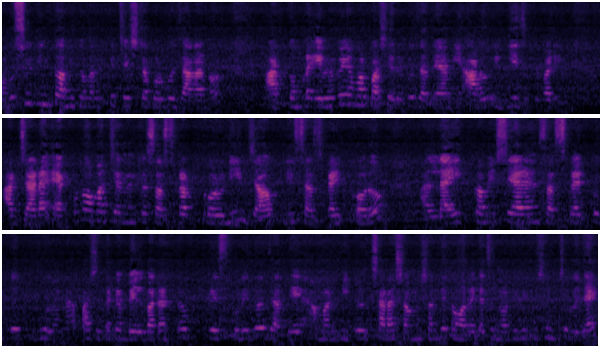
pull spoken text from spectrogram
অবশ্যই কিন্তু আমি তোমাদেরকে চেষ্টা করব জানানোর। আর তোমরা এভাবেই আমার পাশে দেখো যাতে আমি আরও এগিয়ে যেতে পারি। আর যারা এখনও আমার চ্যানেলটা সাবস্ক্রাইব করনি, যাও প্লিজ সাবস্ক্রাইব করো। আর like comment share and subscribe করতে ভুলো না। পাশে থাকা বেল বাটনটাও প্রেস করে দিও যাতে আমার ভিডিও ছাড়ার সঙ্গে সঙ্গে তোমাদের কাছে নোটিফিকেশন চলে যায়।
